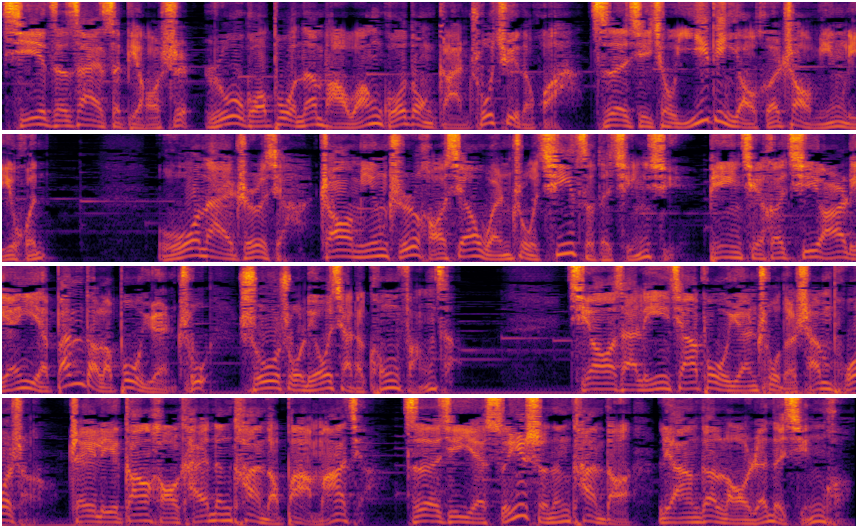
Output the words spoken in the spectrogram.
妻子再次表示，如果不能把王国栋赶出去的话，自己就一定要和赵明离婚。无奈之下，赵明只好先稳住妻子的情绪，并且和妻儿连夜搬到了不远处叔叔留下的空房子。就在离家不远处的山坡上，这里刚好还能看到爸妈家。自己也随时能看到两个老人的情况。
